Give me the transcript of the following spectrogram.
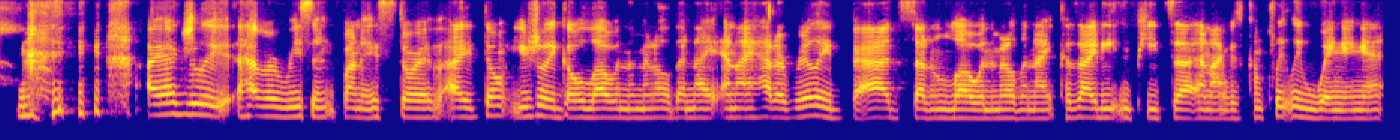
I actually have a recent funny story. I don't usually go low in the middle of the night and I had a really bad sudden low in the middle of the night cuz I'd eaten pizza and I was completely winging it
